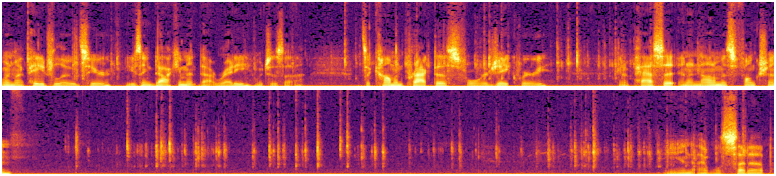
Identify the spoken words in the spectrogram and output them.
when my page loads here using document.ready, which is a it's a common practice for jQuery. I'm going to pass it an anonymous function. And I will set up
